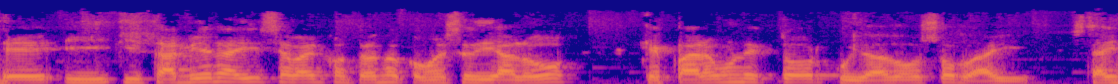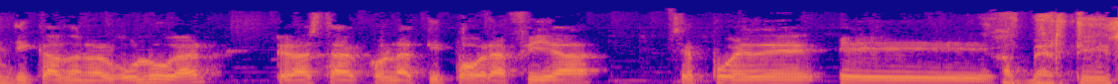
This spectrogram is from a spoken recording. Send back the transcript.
eh, y, también ahí se va encontrando como ese diálogo que para un lector cuidadoso, ahí está indicado en algún lugar, pero hasta con la tipografía se puede eh, advertir,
